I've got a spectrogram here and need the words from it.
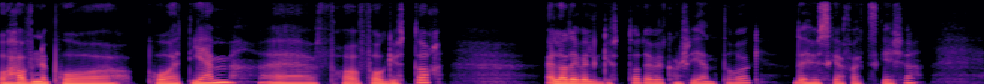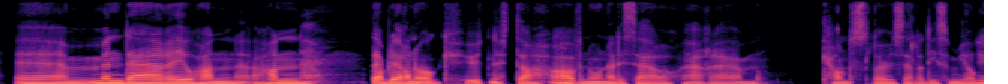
og havne på, på et hjem eh, for, gutter. Eller det er vel gutter, det er vel kanskje jenter òg. Det husker jeg faktisk ikke. Ehm, men der er jo han, han der blir han òg utnytta av noen av disse her, counselors, eller de som jobber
